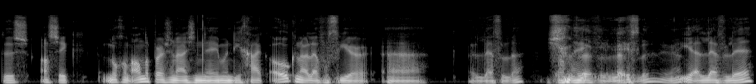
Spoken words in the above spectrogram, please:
Dus als ik nog een ander personage neem en die ga ik ook naar level 4 eh, levelen. Dan he- Levelen, levelen, ja. Ja, levelen.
